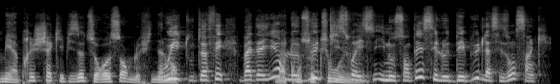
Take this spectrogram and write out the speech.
mais après chaque épisode se ressemble finalement. Oui, tout à fait. Bah d'ailleurs, le but qu'il soit innocenté, c'est le début de la saison 5.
